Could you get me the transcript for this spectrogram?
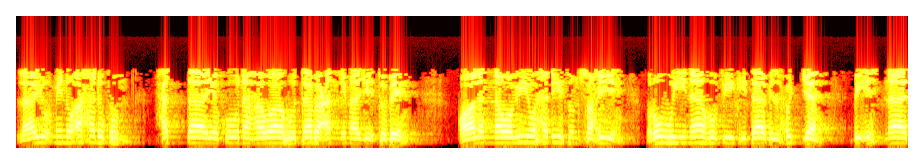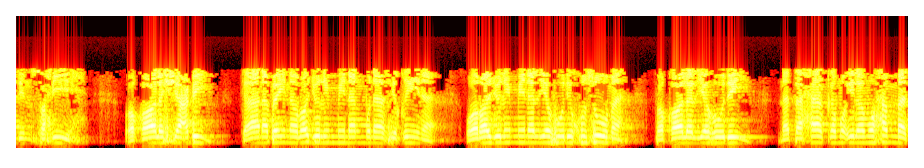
لا يؤمن أحدكم حتى يكون هواه تبعا لما جئت به قال النووي حديث صحيح رويناه في كتاب الحجة بإسناد صحيح. وقال الشعبي كان بين رجل من المنافقين ورجل من اليهود خصومة فقال اليهودي نتحاكم إلى محمد.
